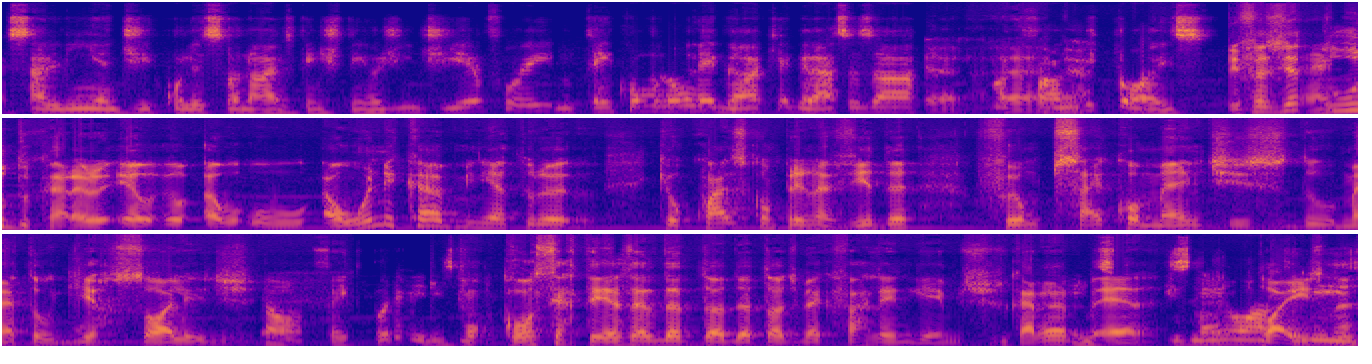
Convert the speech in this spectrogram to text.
essa linha de colecionáveis que a gente tem hoje em dia. Foi, não tem como não negar que é graças a É, é, McFarlane Toys. Ele fazia É. tudo, cara. Eu, eu- eu- a, o- a única miniatura que eu quase comprei na vida foi um Psycho Mantis do Metal Gear Solid. Então, feito por eles. Com, com certeza era da, da Todd McFarlane Games. O cara Eles é. toys, né?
